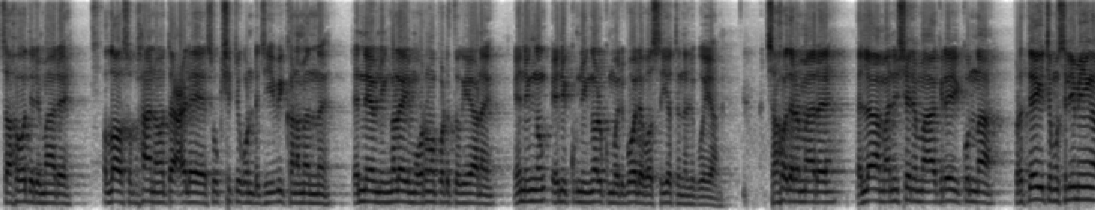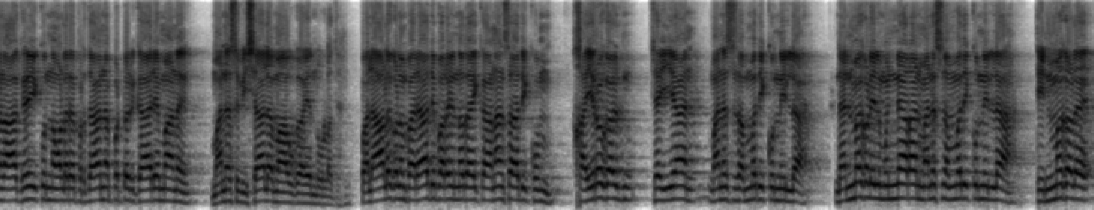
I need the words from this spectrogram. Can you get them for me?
സഹോദരിമാരെ അള്ളാഹു സുബാനോ തഅലെ സൂക്ഷിച്ചുകൊണ്ട് ജീവിക്കണമെന്ന് എന്നെയും നിങ്ങളെയും ഓർമ്മപ്പെടുത്തുകയാണ് എനി- എനിക്കും നിങ്ങൾക്കും ഒരുപോലെ വസീയത്ത് നൽകുകയാണ്. സഹോദരന്മാരെ എല്ലാ മനുഷ്യരും ആഗ്രഹിക്കുന്ന പ്രത്യേകിച്ച് മുസ്ലിമീങ്ങൾ ആഗ്രഹിക്കുന്ന വളരെ പ്രധാനപ്പെട്ട ഒരു കാര്യമാണ് മനസ്സ് വിശാലമാവുക എന്നുള്ളത്. പല ആളുകളും പരാതി പറയുന്നതായി കാണാൻ സാധിക്കും. ഹൈറുകൾ ചെയ്യാൻ മനസ്സ് സമ്മതിക്കുന്നില്ല. നന്മകളിൽ മുന്നേറാൻ മനസ്സ് സമ്മതിക്കുന്നില്ല. തിന്മകളെ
